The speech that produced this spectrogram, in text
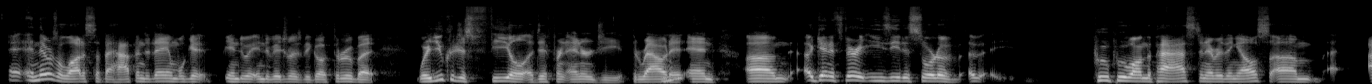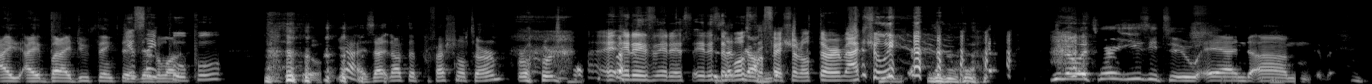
And, and there was a lot of stuff that happened today, and we'll get into it individually as we go through, but where you could just feel a different energy throughout mm-hmm. it. And um, again, it's very easy to sort of uh, poo poo on the past and everything else. Um, I, I, but I do think that you there's a lot. Poo poo yeah, is that not the professional term? it is. It is. It is, is the most professional term, actually. you know, it's very easy to, and um,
